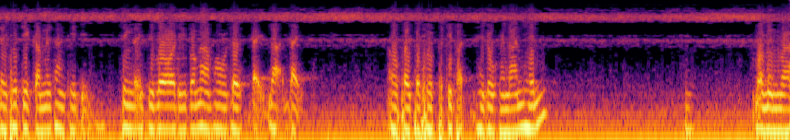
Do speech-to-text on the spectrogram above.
ได้พฤติกรรมในทางที่ดีสิ่งใดที่บอดีบองามเฮาเลิกได้ละได้เอาไปประพฤติปฏิบัติให้ลูกให้หลานเห็นบ่เมนว่า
